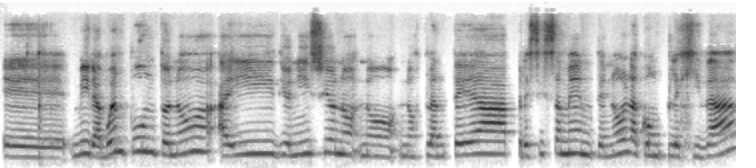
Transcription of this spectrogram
Eh, mira, buen punto, ¿no? Ahí Dionisio no, no, nos plantea precisamente, ¿no? La complejidad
